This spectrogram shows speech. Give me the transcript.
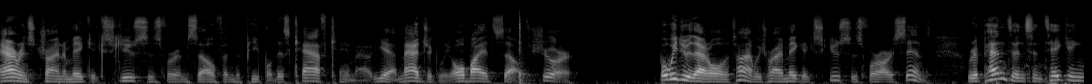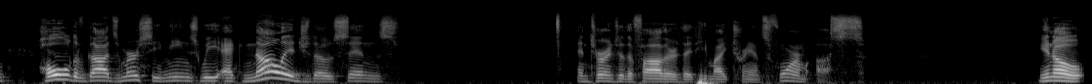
Aaron's trying to make excuses for himself and the people. This calf came out. Yeah, magically, all by itself, sure. But we do that all the time. We try and make excuses for our sins. Repentance and taking hold of God's mercy means we acknowledge those sins and turn to the Father that He might transform us. You know,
